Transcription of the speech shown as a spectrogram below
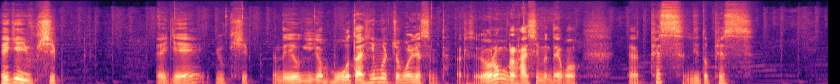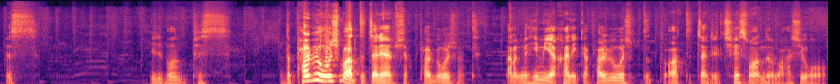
100에 60 100에 60 근데 여기가 뭐다 힘을 좀 올렸습니다. 그래서 이런 걸 하시면 되고 패스 니도 패스. 패스. 1번 패스. 일단 850W짜리 합시다. 850W 다른 건 힘이 약하니까 850W짜리 최소한으로 하시고.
